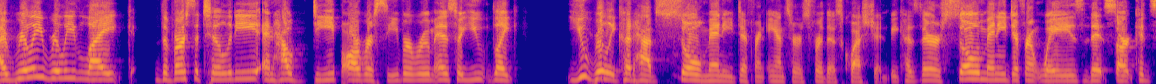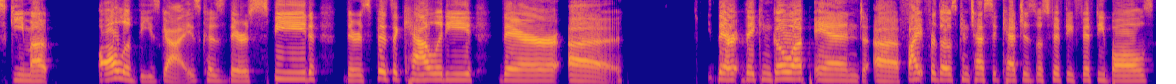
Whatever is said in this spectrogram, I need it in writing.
I really, really like the versatility and how deep our receiver room is. So you like you really could have so many different answers for this question because there are so many different ways that Sark could scheme up all of these guys because there's speed, there's physicality, they're uh they're they can go up and uh fight for those contested catches, those 50-50 balls.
